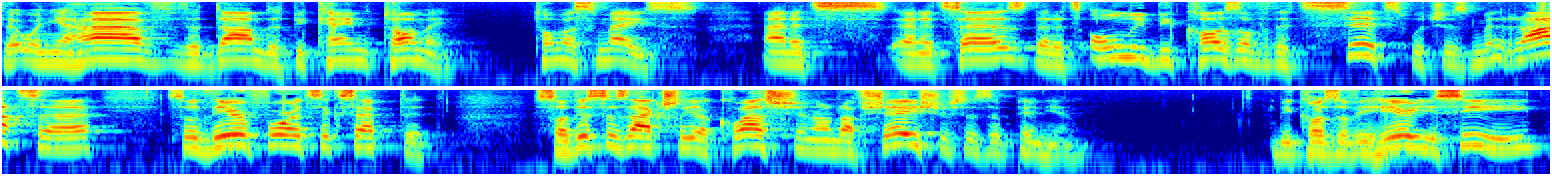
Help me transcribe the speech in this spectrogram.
That when you have the dam that became tummy, Thomas Mace, and it's and it says that it's only because of the tzitz, which is miratze, so therefore it's accepted. So this is actually a question on Rav opinion, because over here you see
